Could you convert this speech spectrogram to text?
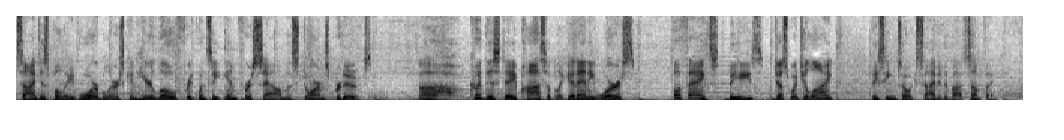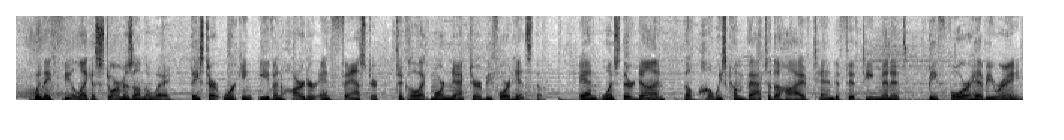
Scientists believe warblers can hear low-frequency infrasound the storms produce. Oh, could this day possibly get any worse? Oh thanks, bees, just what you like. They seem so excited about something. When they feel like a storm is on the way, they start working even harder and faster to collect more nectar before it hits them. And once they're done, they'll always come back to the hive 10 to 15 minutes before heavy rain,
